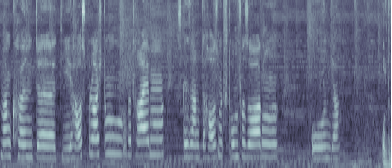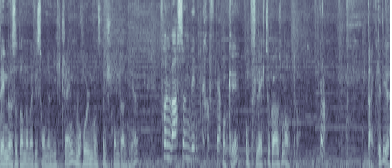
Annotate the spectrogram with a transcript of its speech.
Man könnte die Hausbeleuchtung betreiben, das gesamte Haus mit Strom versorgen und ja. Und wenn also dann einmal die Sonne nicht scheint, wo holen wir uns den Strom dann her? Von Wasser- und Windkraftwerken. Okay, und vielleicht sogar aus dem Auto. Genau. Danke dir.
